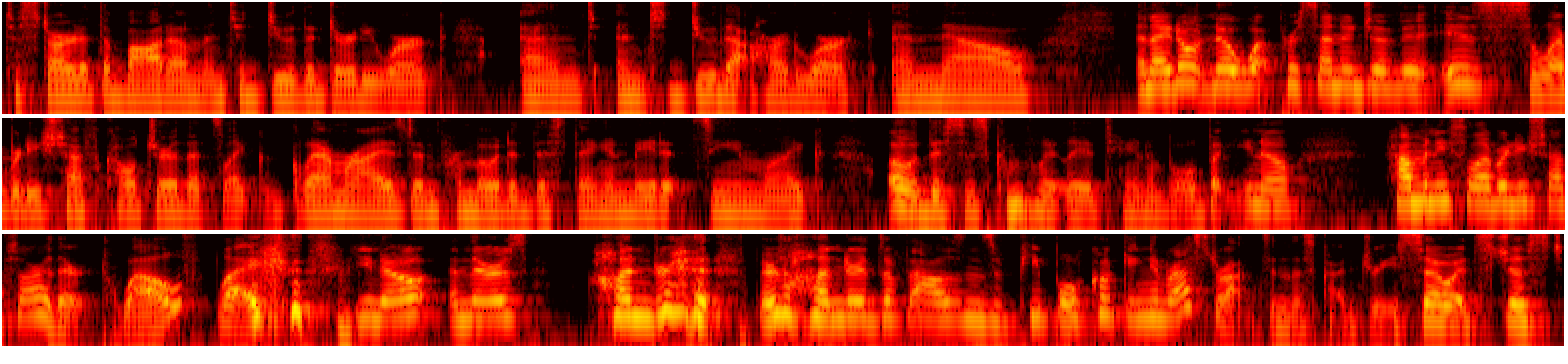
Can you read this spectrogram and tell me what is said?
to start at the bottom and to do the dirty work and and to do that hard work and now and I don't know what percentage of it is celebrity chef culture that's like glamorized and promoted this thing and made it seem like, oh, this is completely attainable. But you know, how many celebrity chefs are there? 12? Like, you know, and there's hundred there's hundreds of thousands of people cooking in restaurants in this country. So it's just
